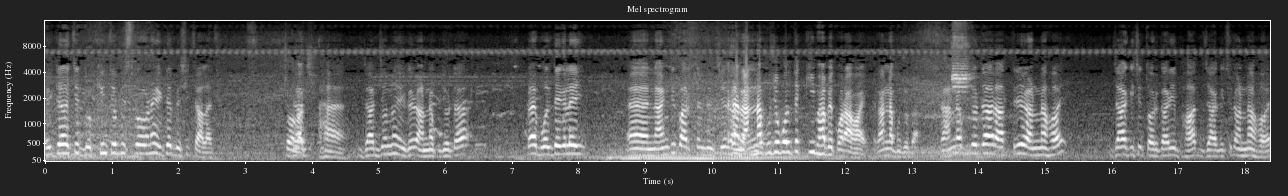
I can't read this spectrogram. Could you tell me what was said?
এইটা হচ্ছে দক্ষিণ চব্বিশ পরগনায় এটা বেশি চাল আছে। যার- আছে। হ্যাঁ যার জন্য এখানে রান্না পুজোটা প্রায় বলতে গেলেই নাইনটি পার্সেন্ট হচ্ছে রান্না পুজো বলতে কীভাবে করা হয় রান্না পুজোটা? রান্না পুজোটা রাত্রে রান্না হয় যা কিছু তরকারি ভাত যা কিছু রান্না হয়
